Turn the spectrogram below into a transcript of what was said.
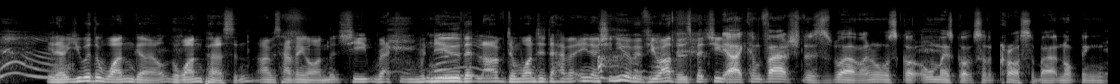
Ah. You know, you were the one girl, the one person I was having on that she rec- knew that loved and wanted to have a. You know, she knew of a few oh, others, but she Yeah, I can vouch for this as well. I almost got almost got sort of cross about not being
